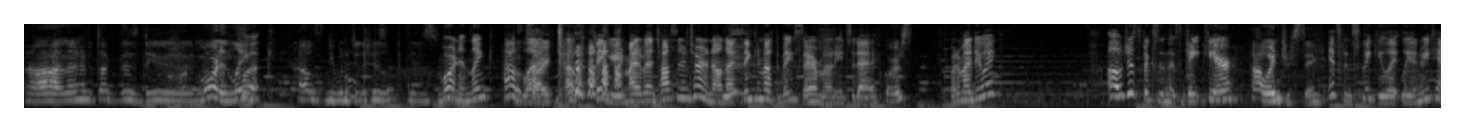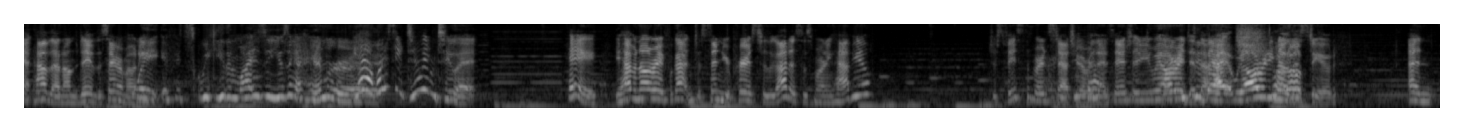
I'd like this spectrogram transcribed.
Ah, and then I have to talk to this dude. Morning, Link. Look. How's do you want to do oh. his his? Morning, Link. How's Oh, life? sorry. oh, figure you might have been tossing and turning all night thinking about the big ceremony today. Of course. What am I doing? Oh, just fixing this gate here. How interesting. It's been squeaky lately, and we can't have that on the day of the ceremony. Wait, if it's squeaky, then why is he using a hammer? Yeah, what is he doing to it? Hey, you haven't already forgotten to send your prayers to the goddess this morning, have you? Just face the bird statue over there. that. Say, say, we already already did, did that. that. I- we already Shut know up. this dude. And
